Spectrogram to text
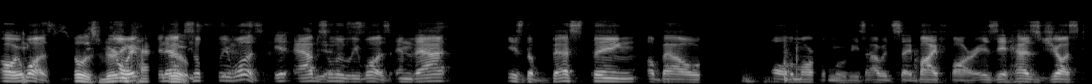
Oh, it, it was. It was very. Oh, it, it absolutely was. It absolutely yes. was, and that is the best thing about all the Marvel movies, I would say by far, is it has just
